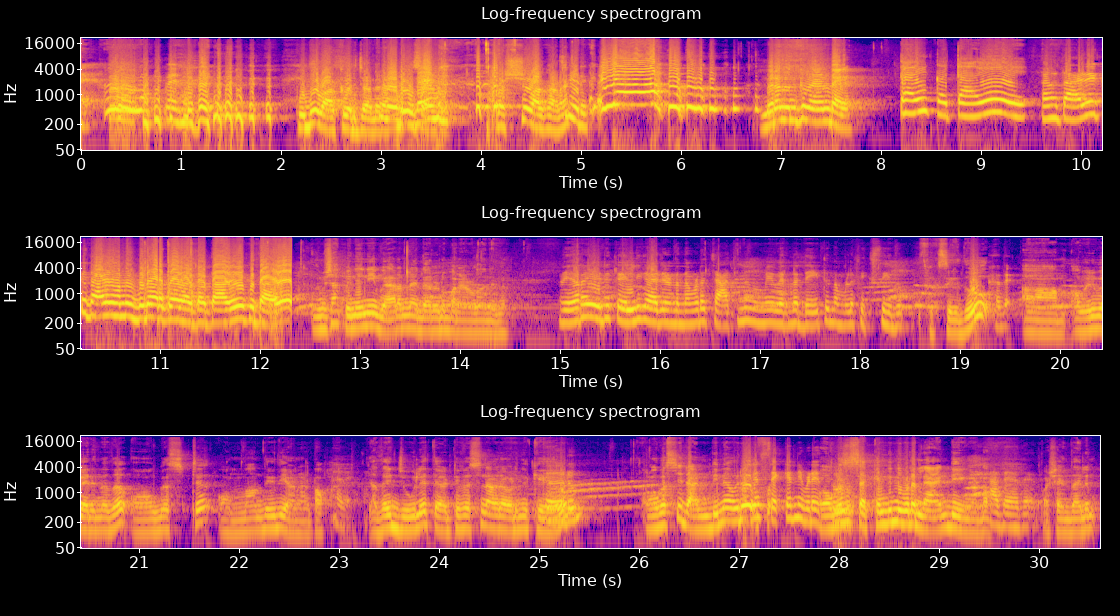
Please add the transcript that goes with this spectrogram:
പുതിയ വാക്ക് പഠിച്ചാണ് ഫ്രഷ് വാക്കാണ്. ഇച്ചിരി അയ്യോ! നിര നിനക്ക് വേണ്ടേ? താഴേക്ക് താഴെ. നമ്മൾ ഇവിടെ ഇറക്കാൻ കേട്ടോ. താഴേക്ക് താഴെ. നിമിഷ പിന്നെ നീ വേറെ എല്ലാവരോടും പറയാനുള്ളത് നിനക്ക്? വേറെ ഒരു തെല്ലി കാര്യമുണ്ട്. നമ്മുടെ ചാച്ചനും അമ്മയും വരുന്ന ഡേറ്റ് നമ്മൾ ഫിക്സ് ചെയ്തു. ഫിക്സ് ചെയ്തു. അതെ. ആം, അവർ വരുന്നത് ഓഗസ്റ്റ് ഒന്നാം തീയതിയാണ് കേട്ടോ. അതായത് ജൂലൈ തേർട്ടി ഫസ്റ്റിന് അവർ അവിടുന്ന് കയറും ഓഗസ്റ്റ് രണ്ടിന് അവർ ഓഗസ്റ്റ് സെക്കൻഡിന് ഇവിടെ ലാൻഡ് ചെയ്യും കേട്ടോ. പക്ഷെ എന്തായാലും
